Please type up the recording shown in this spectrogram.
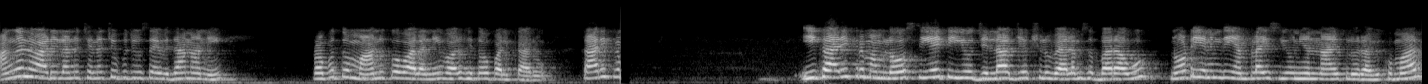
అంగన్వాడీలను చిన్నచూపు చూసే విధానాన్ని ప్రభుత్వం మానుకోవాలని వారు హితవు పలికారు. కార్యక్రమం ఈ కార్యక్రమంలో సిఐటియు జిల్లా అధ్యక్షులు వేలం సుబ్బారావు నూట ఎనిమిది ఎంప్లాయీస్ యూనియన్ నాయకులు రవికుమార్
